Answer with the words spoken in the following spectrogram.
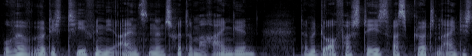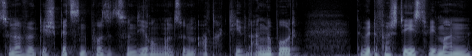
wo wir wirklich tief in die einzelnen Schritte mal reingehen, damit du auch verstehst, was gehört denn eigentlich zu einer wirklich spitzen Positionierung und zu einem attraktiven Angebot, damit du verstehst, wie man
